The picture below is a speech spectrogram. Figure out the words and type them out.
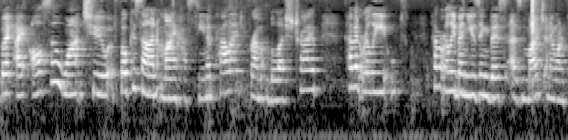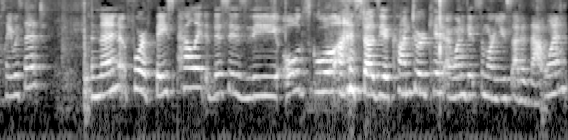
But I also want to focus on my Hasina palette from Blush Tribe. Haven't really, oops, haven't really been using this as much and I wanna play with it. And then for a face palette, this is the old school Anastasia contour kit. I want to get some more use out of that one.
